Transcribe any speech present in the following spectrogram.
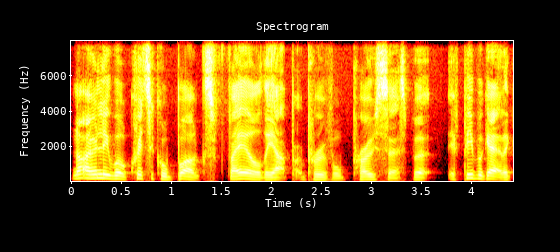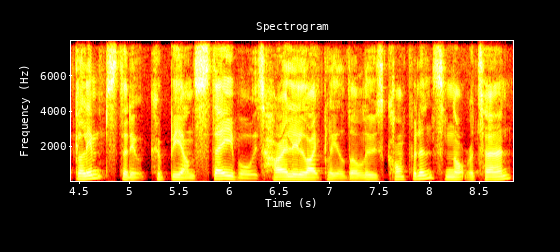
Not only will critical bugs fail the app approval process, but if people get a glimpse that it could be unstable, it's highly likely they'll lose confidence and not return.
